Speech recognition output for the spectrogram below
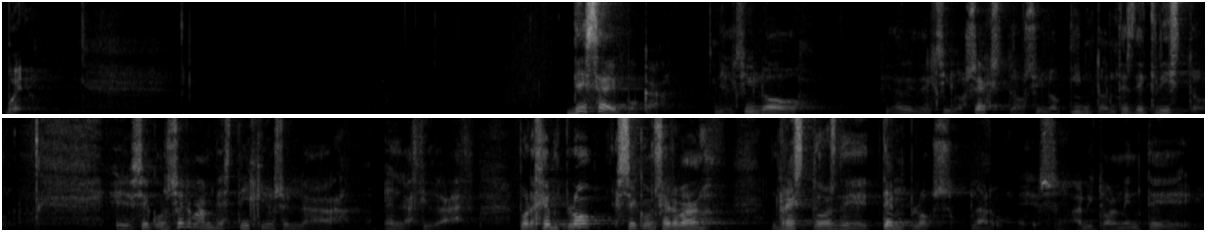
Bueno, de esa época, del siglo del siglo VI, siglo V antes de Cristo, eh, se conservan vestigios en la, en la ciudad. Por ejemplo, se conservan restos de templos, claro, es, habitualmente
